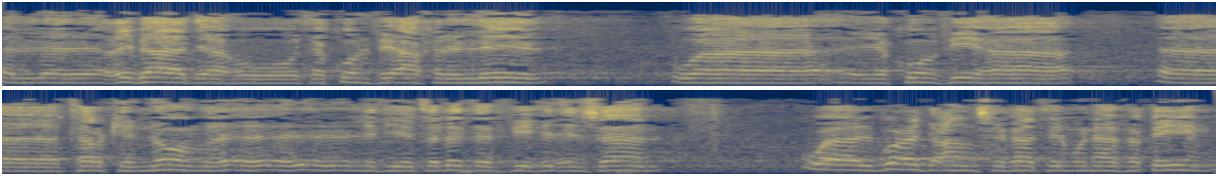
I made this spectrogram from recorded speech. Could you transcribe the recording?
العبادة وتكون في آخر الليل ويكون فيها آه، ترك النوم آه، الذي يتلذذ فيه الإنسان والبعد عن صفات المنافقين.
